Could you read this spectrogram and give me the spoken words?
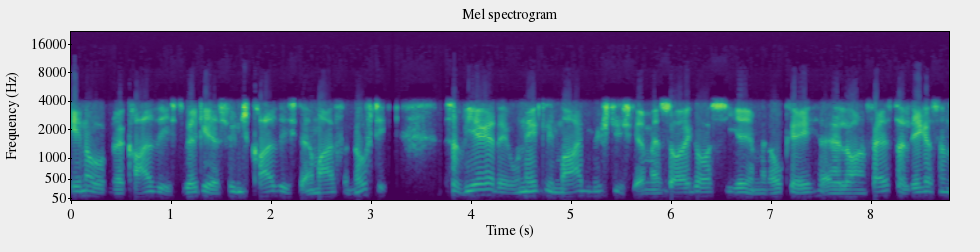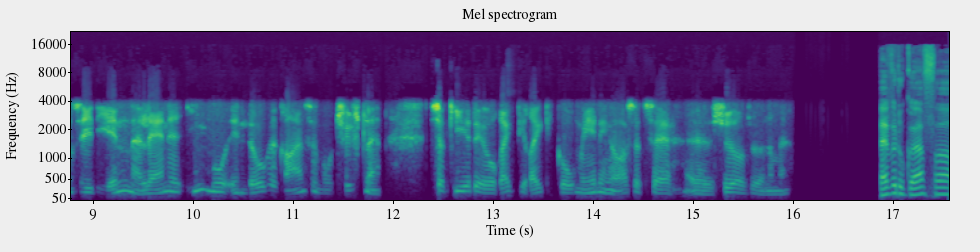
genåbne gradvist, hvilket jeg synes gradvist er meget fornuftigt, så virker det unægteligt meget mystisk, at man så ikke også siger, jamen okay, øh, Lolland Falster ligger sådan set i enden af landet imod en lukket grænse mod Tyskland, så giver det jo rigtig, rigtig god mening også at tage øh, sydafsøgerne med. Hvad vil du gøre for,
